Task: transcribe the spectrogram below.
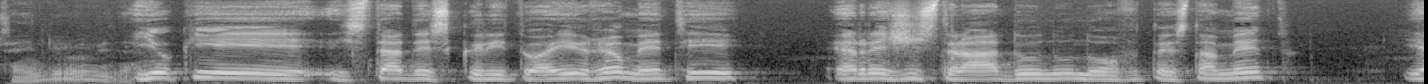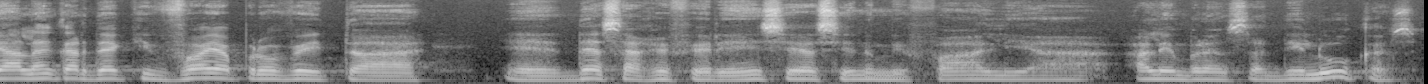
Sem dúvida. E o que está descrito aí realmente é registrado no Novo Testamento e Allan Kardec vai aproveitar é, dessa referência, se não me falhe a, a lembrança de Lucas,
